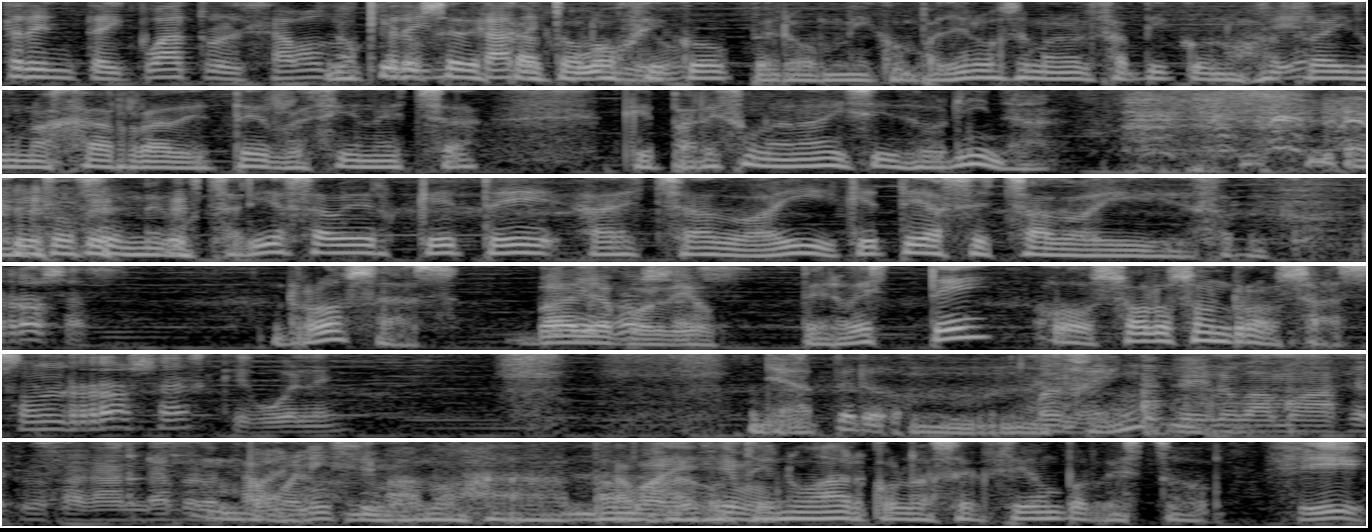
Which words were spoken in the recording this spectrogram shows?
34, el sábado No quiero ser 30 de escatológico, pero mi compañero José Manuel Zapico nos ¿Sí? ha traído una jarra de té recién hecha que parece un análisis de orina. Entonces me gustaría saber qué té ha echado ahí, qué té has echado ahí, Zapico. Rosas. Rosas. Vaya por. Dios. ¿Pero es té o solo son rosas? Son rosas que huelen. Ya, pero mm, en Bueno, fin. este no vamos a hacer propaganda, pero está Bueno, buenísimo. Vamos, a, vamos a buenísimo. continuar con la sección porque esto Sí,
